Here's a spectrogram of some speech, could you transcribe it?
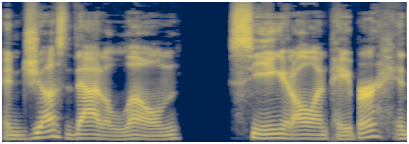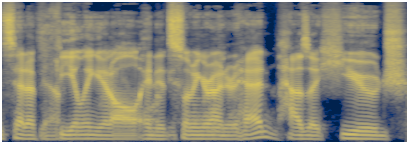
And just that alone, seeing it all on paper instead of yeah. feeling it all and it's swimming around your head has a huge,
